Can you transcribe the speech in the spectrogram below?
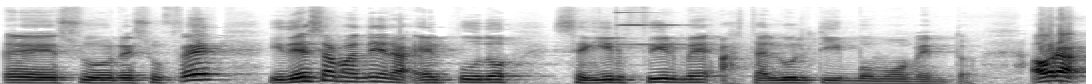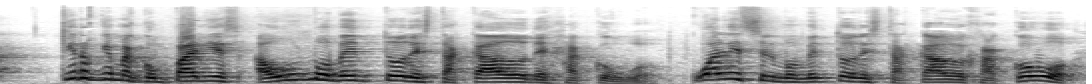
eh, sobre su fe y de esa manera él pudo seguir firme hasta el último momento. Ahora, quiero que me acompañes a un momento destacado de Jacobo. ¿Cuál es el momento destacado de Jacobo?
